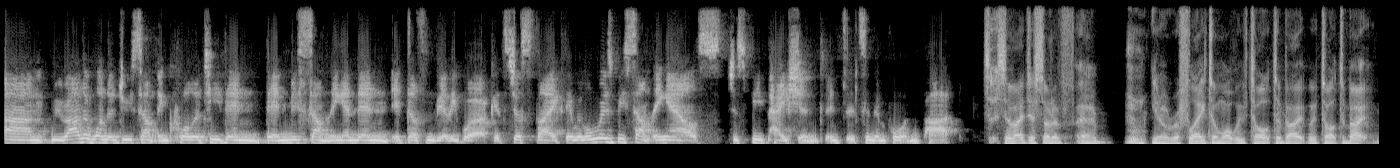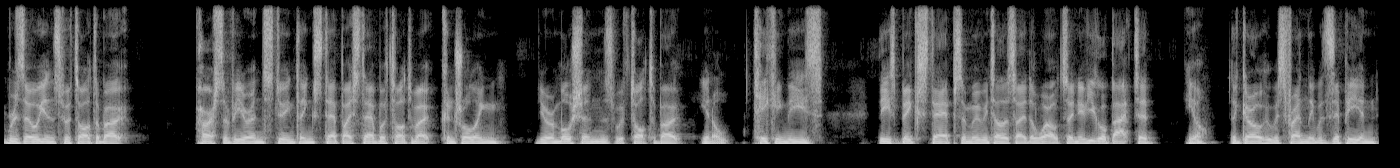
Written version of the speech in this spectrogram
um, we rather want to do something quality than than miss something and then it doesn't really work. It's just like there will always be something else. Just be patient. It's it's an important part. So, so if I just sort of uh, you know reflect on what we've talked about, we've talked about resilience, we've talked about perseverance, doing things step by step. We've talked about controlling your emotions. We've talked about you know taking these these big steps and moving to the other side of the world. So if you go back to you know, the girl who was friendly with Zippy in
